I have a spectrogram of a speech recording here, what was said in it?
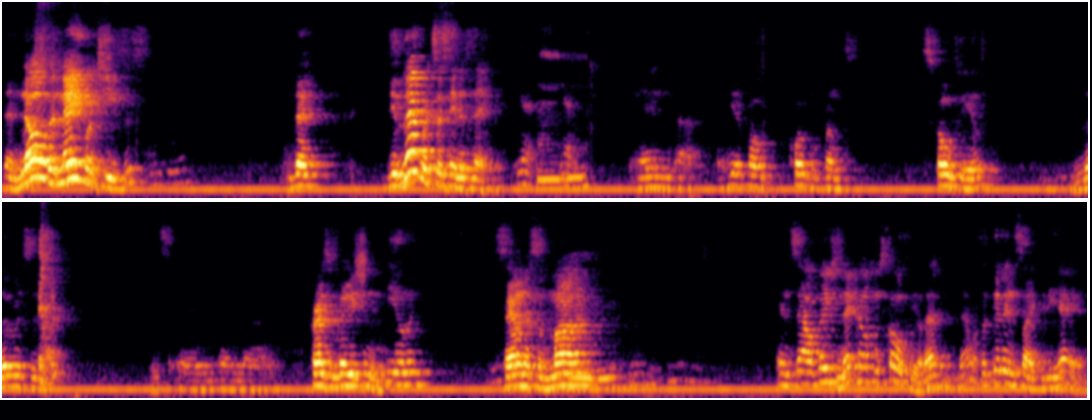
that know the name of Jesus, that deliverance is in his name. Yes, yes. Mm-hmm. And uh, here quoting from Scofield, deliverance is, is and, and uh, preservation and healing, soundness of mind, Mm-hmm. and salvation. That comes from Scofield. That, that was a good insight that he had.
